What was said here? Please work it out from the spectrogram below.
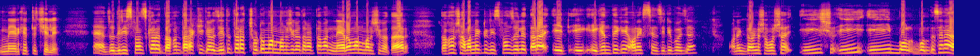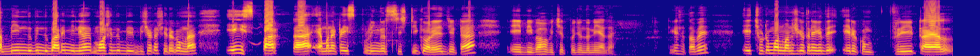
মেয়ের ক্ষেত্রে ছেলে। হ্যাঁ যদি রেসপন্স করে, তখন তারা কী করে? যেহেতু তারা ছোটো মন মানসিকতার, অর্থাৎ আমার ন্যারো মন মানসিকতার, তখন সামান্য একটু রেসপন্স হলে তারা এখান থেকে অনেক সেন্সিটিভ হয়ে যায়। অনেক ধরনের সমস্যা। এই এই এই বল- বলতেছে না, বিন্দু বিন্দু বাড়ি মিলে হয় মহাসিন্ধু বি- বিষয়টা সেরকম না। এই স্পার্কটা এমন একটা স্ফুলিঙ্গের সৃষ্টি করে যেটা এই বিবাহ বিচ্ছেদ পর্যন্ত নিয়ে যায়। ঠিক আছে? তবে এই ছোটো মন মানসিকতা নিয়ে কিন্তু এরকম ফ্রি ট্রায়াল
